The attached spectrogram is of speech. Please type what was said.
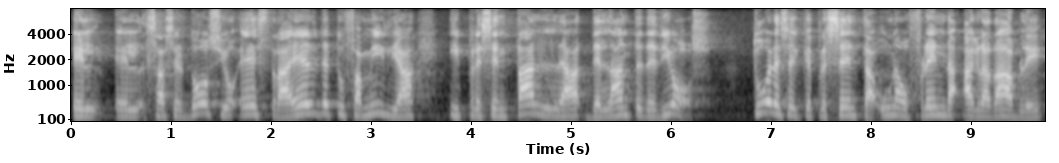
el, el, sacerdocio es traer de tu familia y presentarla delante de Dios. Tú eres el que presenta una ofrenda agradable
